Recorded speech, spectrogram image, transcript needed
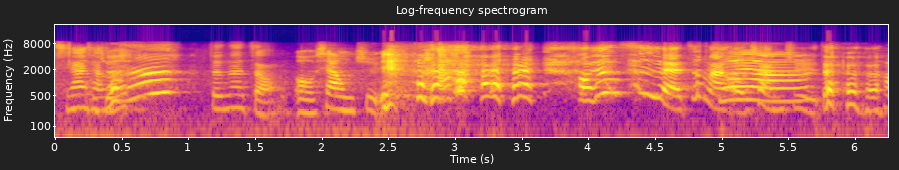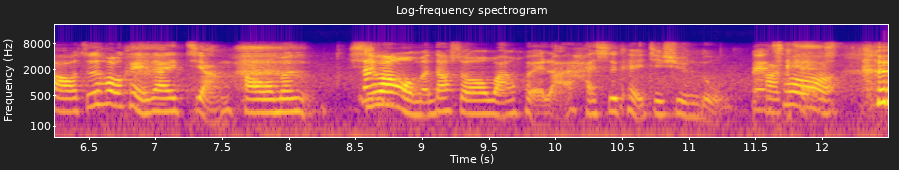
其他人想说啊的那种，偶像剧，好像是哎，这蛮偶像剧的。好，之后可以再讲。好，我们希望我们到时候玩回来还是可以继续录。没错，那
